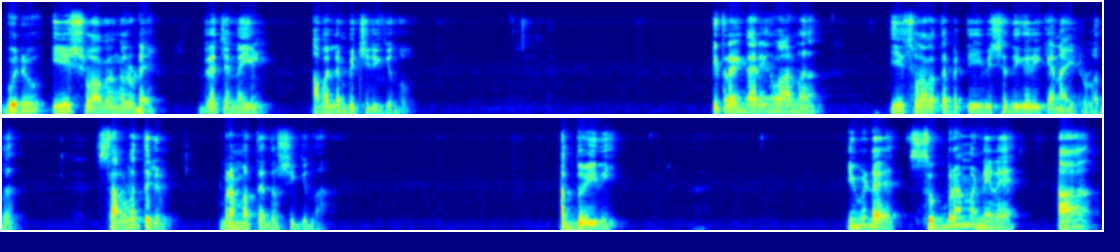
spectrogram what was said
ഗുരു ഈ ശ്ലോകങ്ങളുടെ രചനയിൽ അവലംബിച്ചിരിക്കുന്നത്. ഇത്രയും കാര്യങ്ങളാണ് ഈ ശ്ലോകത്തെപ്പറ്റി വിശദീകരിക്കാനായിട്ടുള്ളത്. സർവത്തിലും ബ്രഹ്മത്തെ ദർശിക്കുന്ന അദ്വൈതി ഇവിടെ സുബ്രഹ്മണ്യനെ ആ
